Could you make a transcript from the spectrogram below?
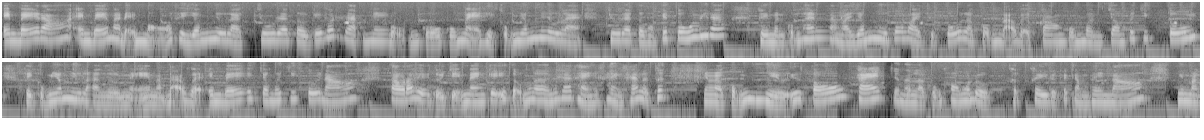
em bé đó, em bé mà để mổ thì giống như là chui ra từ cái vết rạch ngay bụng của của mẹ thì cũng giống như là chui ra từ một cái túi đó. Thì mình cũng thấy rằng là giống như cái loài chuột túi là cũng bảo vệ con của mình trong cái chiếc túi. Thì cũng giống như là người mẹ mà bảo vệ em bé trong cái chiếc túi đó. Sau đó thì tụi chị mang cái ý tưởng lên với khách hàng khách hàng khá là thích, nhưng mà cũng nhiều yếu tố khác cho nên là cũng không có được thực thi được cái campaign đó. Nhưng mà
